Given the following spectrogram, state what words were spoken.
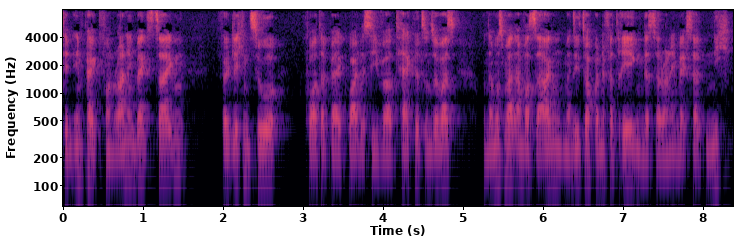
den Impact von Running Backs zeigen, verglichen zu Quarterback, Wide Receiver, Tackles und sowas. Und da muss man halt einfach sagen, man sieht es auch bei den Verträgen, dass der Running Backs halt nicht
